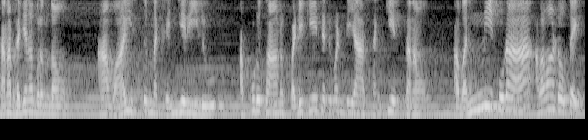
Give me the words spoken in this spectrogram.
తన భజన బృందం ఆ వాయిస్తున్న కంజరీలు అప్పుడు తాను పడికేటటువంటి ఆ సంకీర్తనం అవన్నీ కూడా అలవాటవుతాయి.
